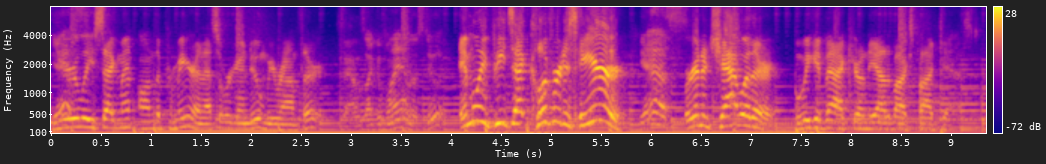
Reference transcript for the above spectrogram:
yes. yearly segment on the premiere, and that's what we're going to do when we round third. Sounds like a plan. Let's do it. Emily P-TECH Clifford is here. Yes. We're going to chat with her when we get back here on the Out of the Box podcast.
